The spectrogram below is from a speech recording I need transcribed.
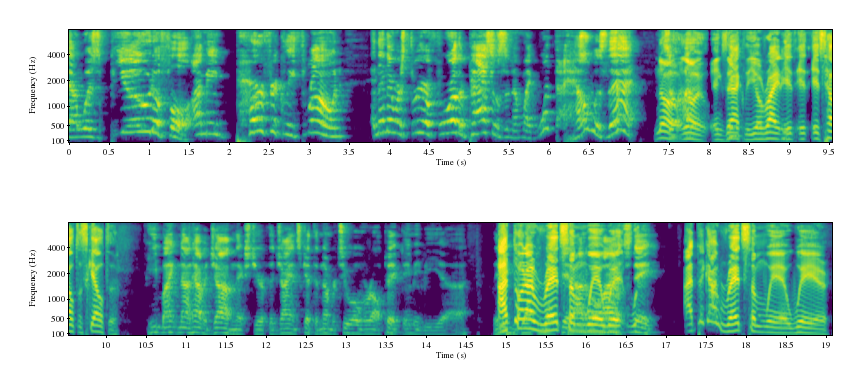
That was beautiful. I mean, perfectly thrown. And then there was three or four other passes, and I'm like, what the hell was that? No, so, no, uh, exactly. You're right. It, it, it's helter skelter. He might not have a job next year if the Giants get the number two overall pick. They may be. Uh, they I may be thought I read kid out of somewhere where- State. I think I read somewhere where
